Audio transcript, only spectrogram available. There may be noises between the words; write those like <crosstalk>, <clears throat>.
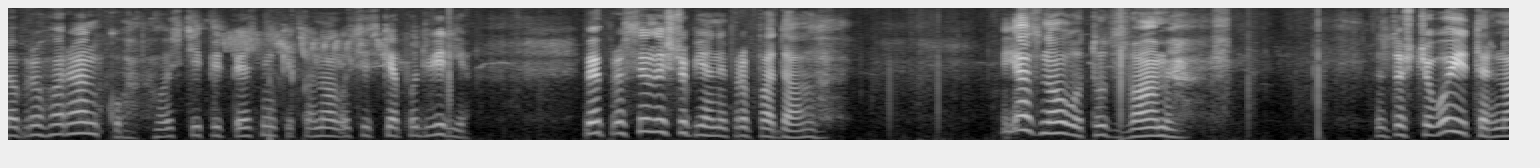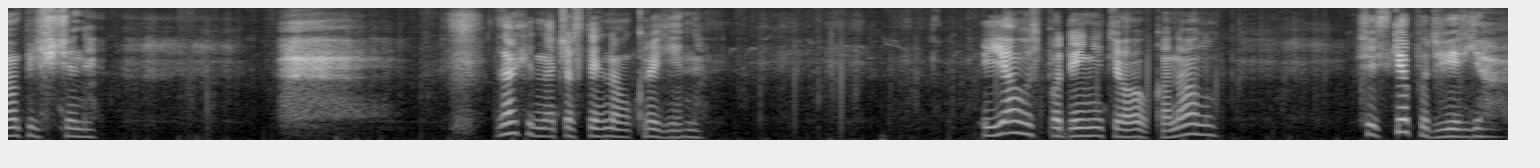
Доброго ранку, гості підписники каналу Сільське подвір'я. Ви просили, щоб я не пропадала. Я знову тут з вами. З дощової Тернопільщини. Західна частина України. І я господиня цього каналу Сільське подвір'я.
